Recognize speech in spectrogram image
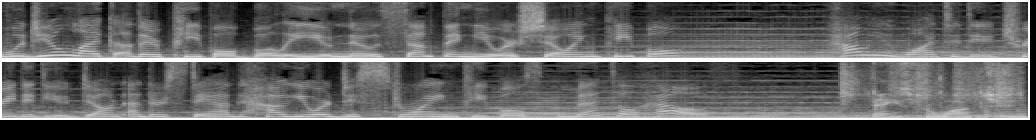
Would you like other people bully you know something you are showing people? How you want to do treated you don't understand how you are destroying people's mental health. Thanks for watching.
